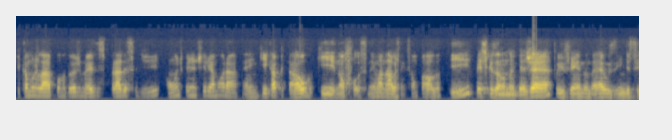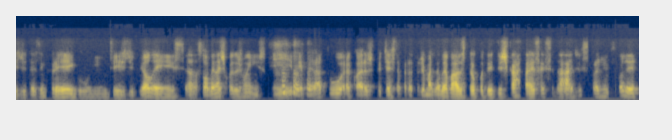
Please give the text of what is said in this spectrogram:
Ficamos lá por dois meses para decidir onde que a gente iria morar, né? em que capital que não fosse nem Manaus nem São Paulo. E pesquisando no IBGE, fui vendo né, os índices de desemprego, índices de violência, só vendo as coisas ruins. E temperatura, quais que tinha as temperaturas mais elevadas, para eu poder descartar essas cidades para a gente escolher.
